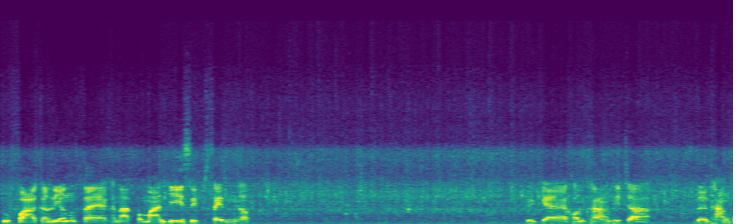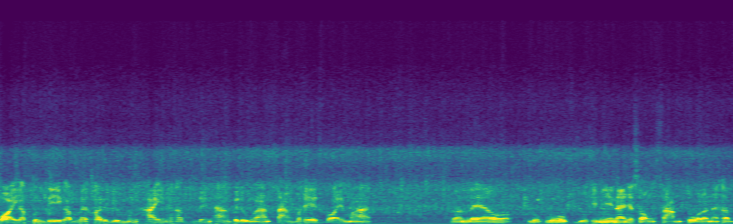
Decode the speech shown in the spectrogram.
ดูฝากกันเลี้ยงตั้งแต่ขนาดประมาณ 20 เซนครับ คือแกค่อนข้างที่จะเดินทางบ่อยครับคุณบีครับ ไม่ค่อยได้อยู่เมืองไทยนะครับ เดินทางไปดูงานต่างประเทศบ่อยมาก ดังนั้นแล้วลูกๆอยู่ที่นี่น่าจะสองสามตัวแล้วนะครับ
